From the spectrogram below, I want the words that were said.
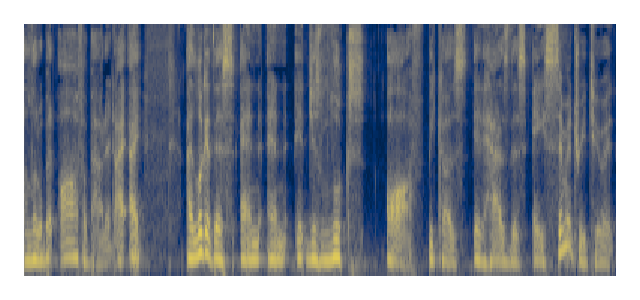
a little bit off about it. I, I, I look at this and and it just looks off because it has this asymmetry to it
